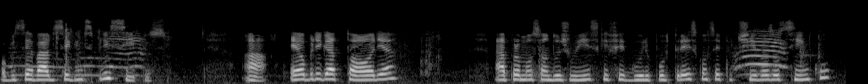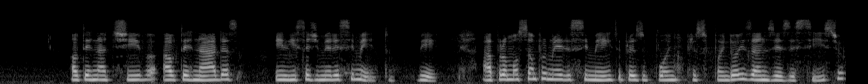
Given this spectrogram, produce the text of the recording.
observados os seguintes princípios. A. É obrigatória a promoção do juiz que figure por três consecutivas ou cinco alternativa, alternadas em lista de merecimento. B. A promoção por merecimento pressupõe, pressupõe dois anos de exercício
